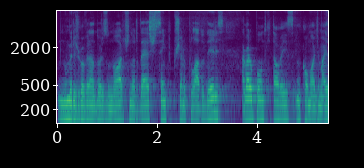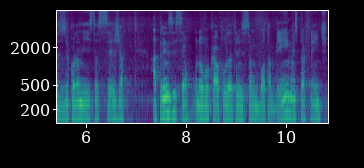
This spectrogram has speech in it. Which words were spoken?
número de governadores do Norte e Nordeste sempre puxando para o lado deles. Agora, o ponto que talvez incomode mais os economistas seja a transição. O novo cálculo da transição bota bem mais para frente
